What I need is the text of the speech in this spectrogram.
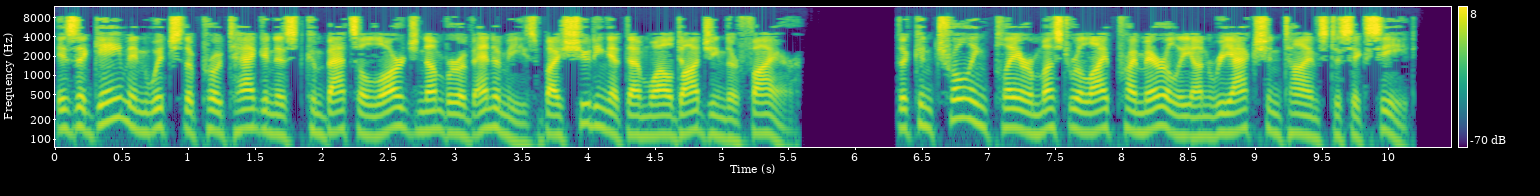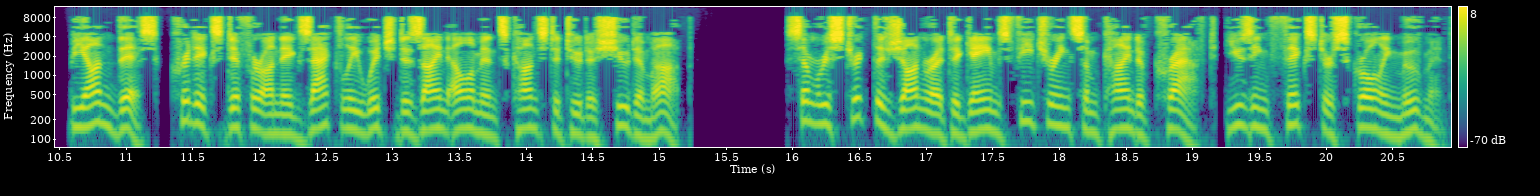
is a game in which the protagonist combats a large number of enemies by shooting at them while dodging their fire. The controlling player must rely primarily on reaction times to succeed. Beyond this, critics differ on exactly which design elements constitute a shoot 'em up. Some restrict the genre to games featuring some kind of craft, using fixed or scrolling movement.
